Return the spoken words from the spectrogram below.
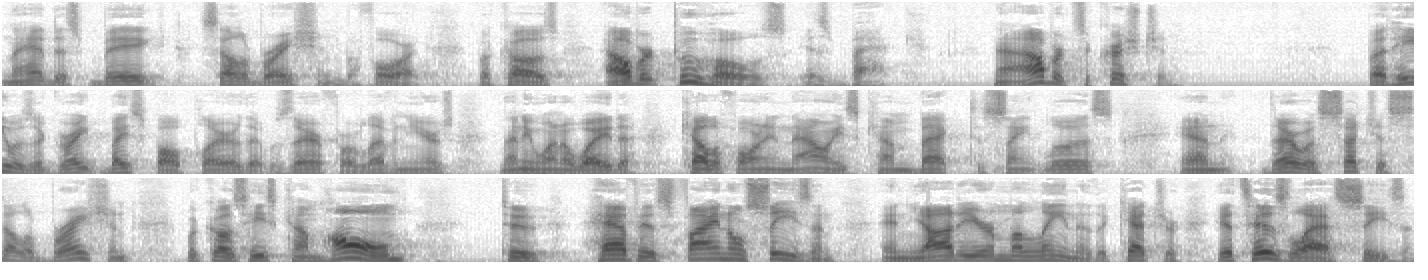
and they had this big celebration before it because Albert Pujols is back. Now, Albert's a Christian, but he was a great baseball player that was there for 11 years. then he went away to California. Now he's come back to St. Louis, and there was such a celebration because he's come home to have his final season. And Yadier Molina, the catcher, it's his last season,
